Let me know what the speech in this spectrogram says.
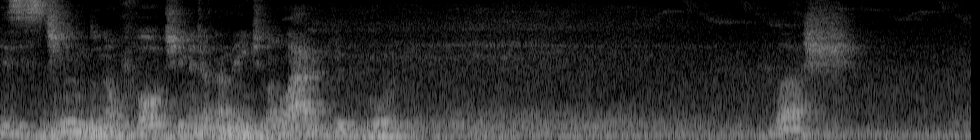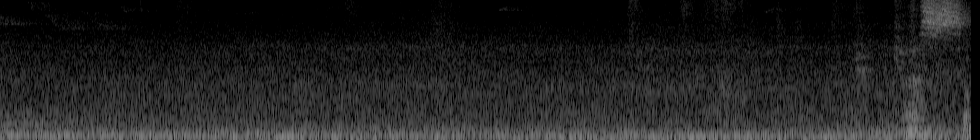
resistindo, não volte imediatamente, não largue o corpo. Relaxe. Que horas são?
